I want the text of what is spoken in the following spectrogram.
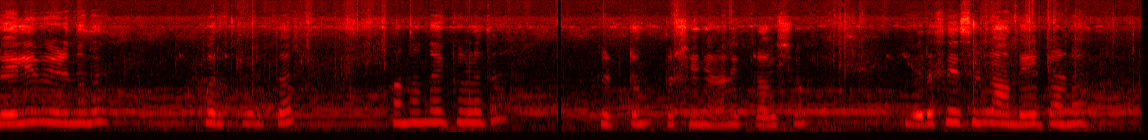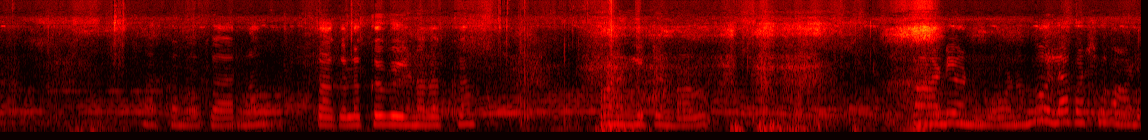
ഡെയിലി വീഴുന്നത് പെറുക്കിയെടുത്ത് അന്നേക്കുള്ളത് കിട്ടും. പക്ഷേ ഞാൻ ഇപ്രാവശ്യം ഈ ഒരു സീസണിൽ ആദ്യമായിട്ടാണ് ആക്കുന്നത്. കാരണം പകലൊക്കെ വീണതൊക്കെ ഉണങ്ങിയിട്ടുണ്ടാവും. വാടി ഉണങ്ങും ഉണങ്ങൂല പക്ഷെ വാടി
